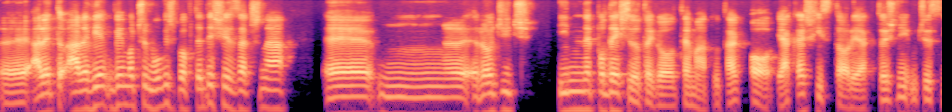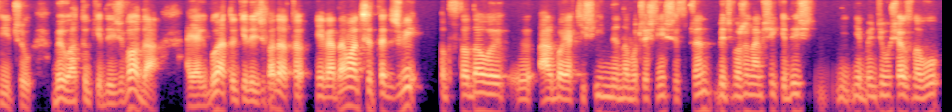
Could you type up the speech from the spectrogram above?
E, ale, to, ale wiem, wiem, o czym mówisz, bo wtedy się zaczyna e, mm, rodzić inne podejście do tego tematu, tak? O, jakaś historia, ktoś w niej uczestniczył, była tu kiedyś woda, a jak była tu kiedyś woda, to nie wiadomo, czy te drzwi od stodoły y, albo jakiś inny, nowocześniejszy sprzęt być może nam się kiedyś nie będzie musiał znowu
